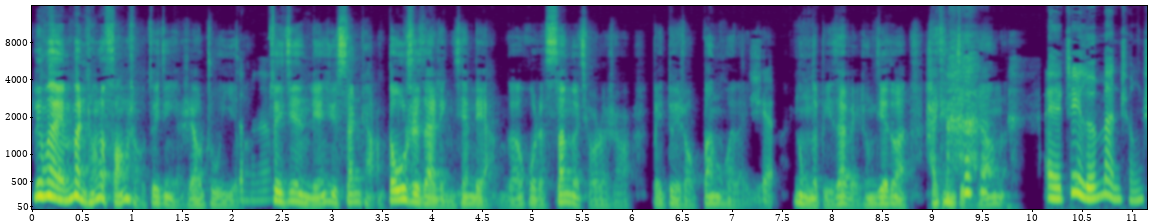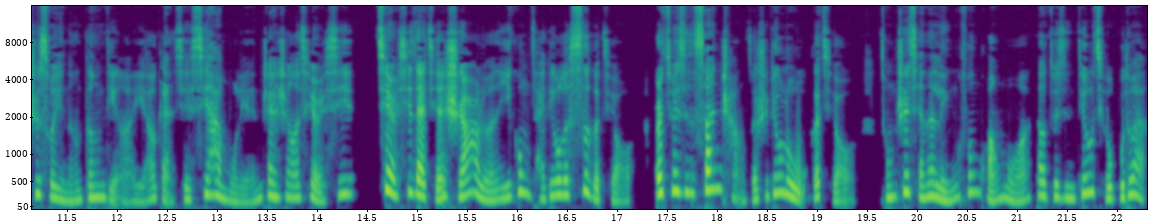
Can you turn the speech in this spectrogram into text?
另外，曼城的防守最近也是要注意了，最近连续三场都是在领先两个或者三个球的时候被对手扳回来一个，弄得比赛尾声阶段还挺紧张的。哎，这一轮曼城之所以能登顶啊，也要感谢西汉姆联战胜了切尔西。切尔西在前十二轮一共才丢了四个球，而最近三场则是丢了五个球。从之前的零封狂魔到最近丢球不断，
